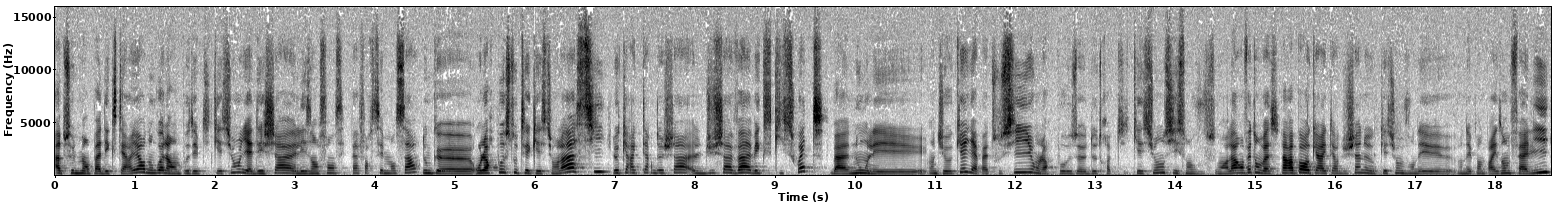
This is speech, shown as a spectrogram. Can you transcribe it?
absolument pas d'extérieur. Donc voilà, on pose des petites questions. Il y a des chats, les enfants, c'est pas forcément ça. Donc on leur pose toutes ces questions-là. Si le caractère de chat, du chat va avec ce qu'ils souhaitent, bah nous on les, on dit ok, il n'y a pas de souci, on leur pose deux, trois petites questions s'ils sont là. En fait, on va, par rapport au caractère du chat, nos questions vont, dépendre. Par exemple, Fali,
